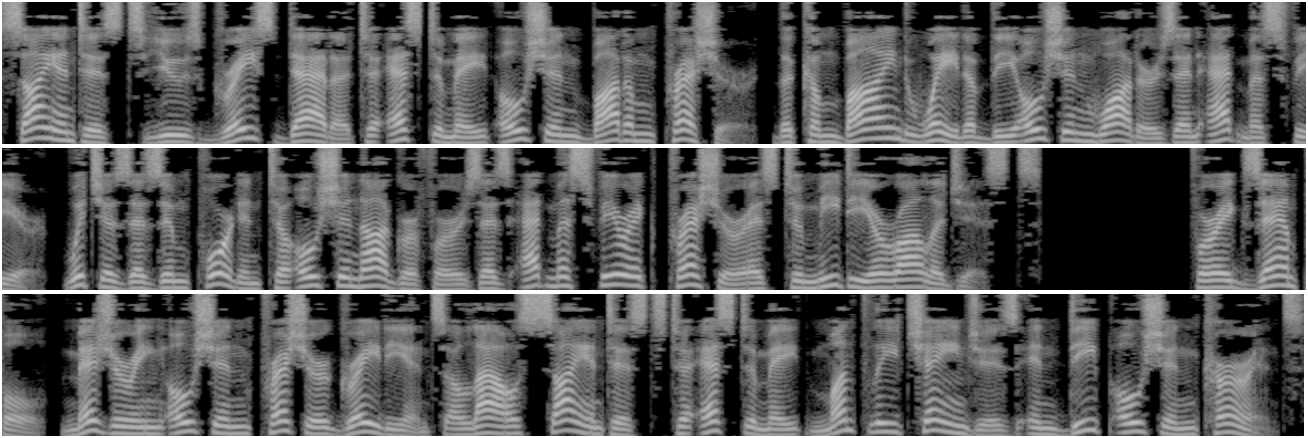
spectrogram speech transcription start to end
Scientists use GRACE data to estimate ocean bottom pressure, the combined weight of the ocean waters and atmosphere, which is as important to oceanographers as atmospheric pressure is to meteorologists. For example, measuring ocean pressure gradients allows scientists to estimate monthly changes in deep ocean currents.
